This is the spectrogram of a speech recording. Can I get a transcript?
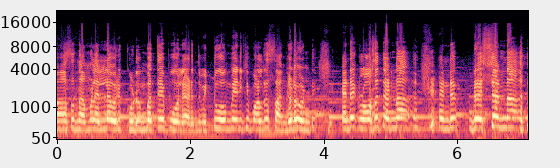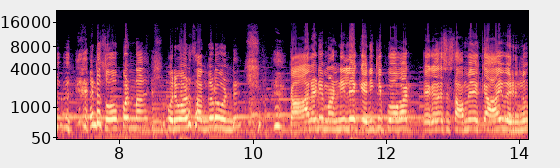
മാസം നമ്മളെല്ലാം ഒരു കുടുംബത്തെ പോലെയാണ് ഇത് വിട്ടുപോകുമ്പോൾ എനിക്ക് വളരെ സങ്കടമുണ്ട്. എന്റെ ക്ലോസറ്റ് എണ്ണ എന്റെ ബ്രഷ് എണ്ണ എന്റെ സോപ്പ് എണ്ണ ഒരുപാട് സങ്കടമുണ്ട്. കാലടി മണ്ണിലേക്ക് എനിക്ക് പോകാൻ ഏകദേശം സമയമൊക്കെ ആയി വരുന്നു.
